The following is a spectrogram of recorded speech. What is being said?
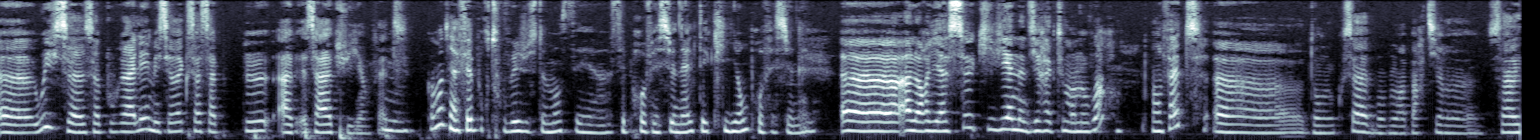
euh, oui, ça, ça, pourrait aller, mais c'est vrai que ça, ça peut, ça appuie en fait. Mm. Comment tu as fait pour trouver justement ces, euh, ces professionnels, tes clients professionnels? Euh, Alors il y a ceux qui viennent directement nous voir, en fait. Euh, donc ça, bon, à partir, ça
